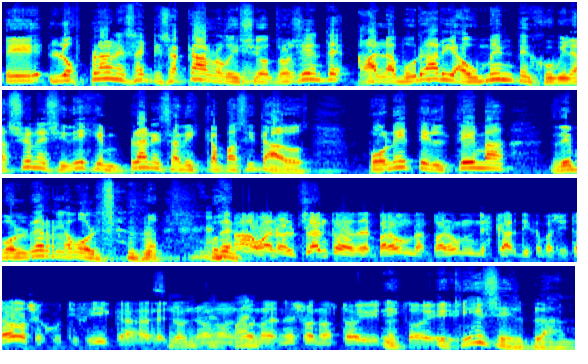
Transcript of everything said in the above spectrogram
eh, los planes hay que sacarlo, dice otro oyente, a laburar y aumenten jubilaciones y dejen planes a discapacitados ponete el tema de volver la bolsa. bueno. Ah, bueno, el plan para un, para un discapacitado se justifica. yo, no, en eso no estoy... No estoy... ¿Y qué es el plan?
